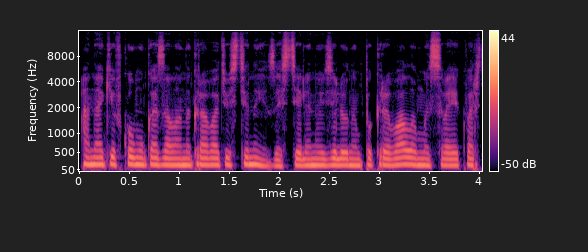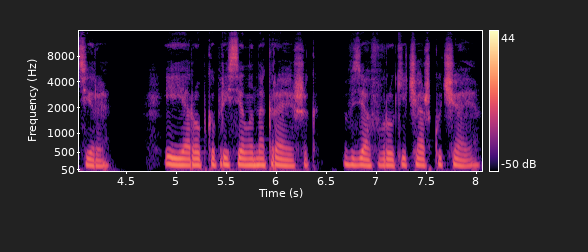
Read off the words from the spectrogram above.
Она кивком указала на кровать у стены, застеленную зеленым покрывалом из своей квартиры. И я робко присела на краешек, взяв в руки чашку чая.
